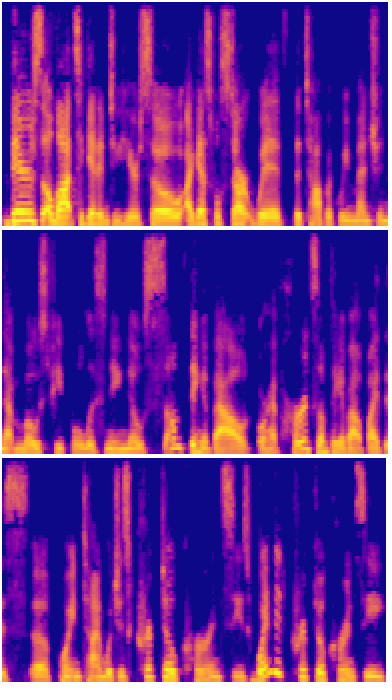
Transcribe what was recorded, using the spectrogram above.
There's a lot to get into here. So I guess we'll start with the topic we mentioned that most people listening know something about or have heard something about by this uh, point in time, which is cryptocurrencies. When did cryptocurrency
